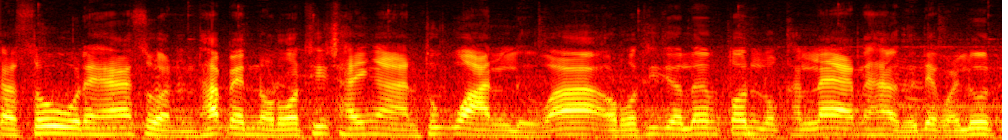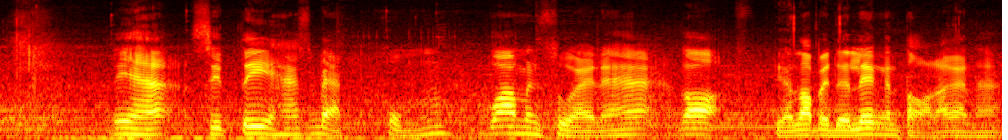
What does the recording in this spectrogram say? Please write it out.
กระสู้นะฮะ ส่วนถ้าเป็นรถที่ใช้งานทุกวัน หรือว่ารถที่จะเริ่มต้นรถคันแรกนะฮะ หรือเด็กวัยรุ่น นี่ฮะซิตี้แฮชแบ็กผมว่ามันสวยนะฮะ ก็เดี๋ยวเราไปเดินเล่นกันต่อแล้วกันฮะ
